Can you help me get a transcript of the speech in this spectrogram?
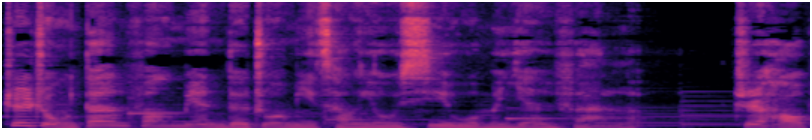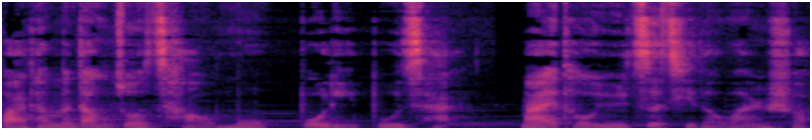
这种单方面的捉迷藏游戏，我们厌烦了，只好把它们当作草木，不理不睬，埋头于自己的玩耍。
